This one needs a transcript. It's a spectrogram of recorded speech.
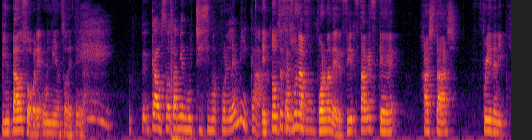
pintado sobre un lienzo de tela. Causó también muchísima polémica. Entonces es una hablando- forma de decir, ¿sabes qué? Hashtag free the nipple.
